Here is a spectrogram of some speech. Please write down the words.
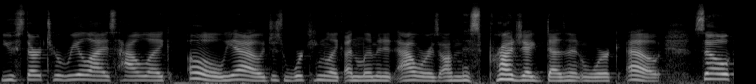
you start to realize how, like, oh, yeah, just working like unlimited hours on this project doesn't work out. So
